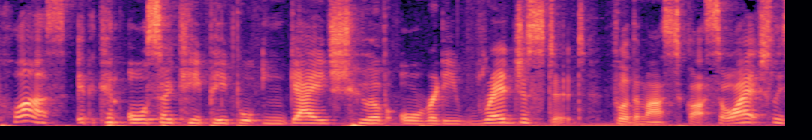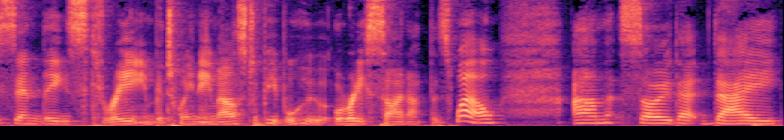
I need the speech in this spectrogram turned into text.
Plus, it can also keep people engaged who have already registered for the masterclass. So I actually send these three in between emails to people who already sign up as well, um, so that they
